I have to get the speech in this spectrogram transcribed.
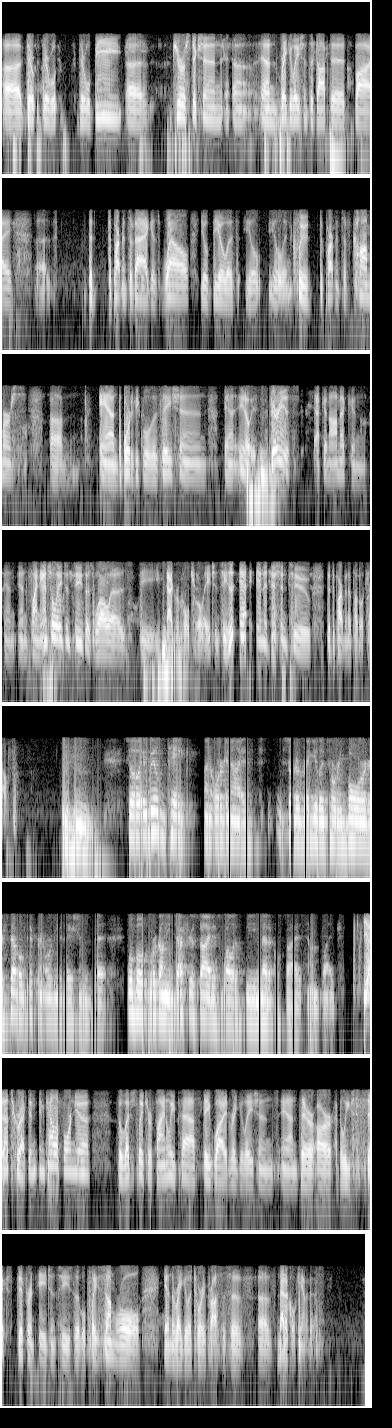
uh, there there will there will be uh, jurisdiction uh, and regulations adopted by uh, the departments of ag as well. You'll deal with you'll you'll include departments of commerce. Um, and the Board of Equalization, and you know various economic and, and, and financial agencies as well as the agricultural agencies, in addition to the Department of Public Health. Mm-hmm. So it will take an organized sort of regulatory board or several different organizations that will both work on the industrial side as well as the medical side, it sounds like. Yeah, that's correct. In, in California, the legislature finally passed statewide regulations, and there are, I believe, six different agencies that will play some role in the regulatory process of, of medical cannabis.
